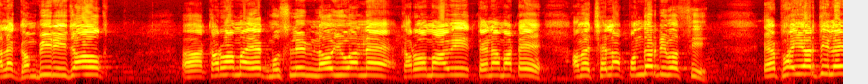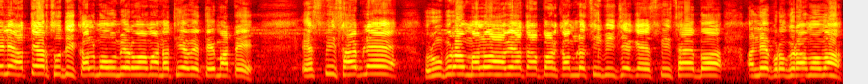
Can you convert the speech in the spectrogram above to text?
અને ગંભીર ઈજાઓ કરવામાં એક મુસ્લિમ નવયુવાનને કરવામાં આવી. તેના માટે અમે છેલ્લા પંદર દિવસથી એફઆઈઆરથી લઈને અત્યાર સુધી કલમો ઉમેરવામાં નથી આવે તે માટે એસપી સાહેબને રૂબરૂ મળવા આવ્યા હતા, પણ કમનસીબી છે કે એસપી સાહેબ અન્ય પ્રોગ્રામોમાં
